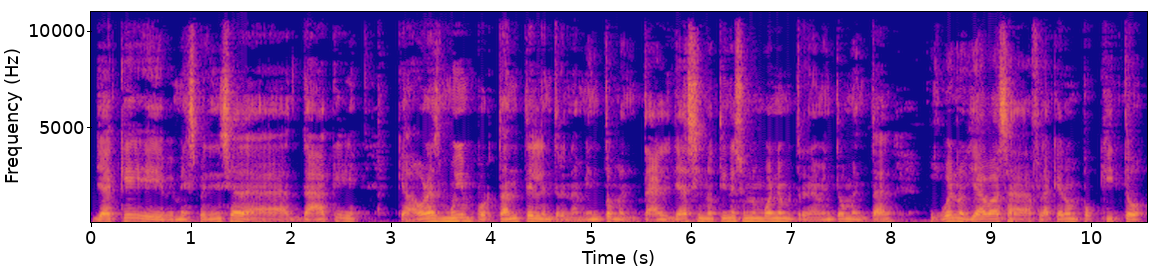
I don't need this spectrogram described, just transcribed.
ya que eh, mi experiencia da que que ahora es muy importante el entrenamiento mental. Ya si no tienes un buen entrenamiento mental, pues bueno, ya vas a flaquear un poquito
